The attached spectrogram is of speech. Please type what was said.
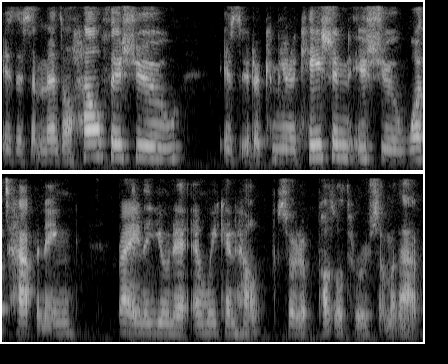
Is this a mental health issue? Is it a communication issue? What's happening in the unit? And we can help sort of puzzle through some of that.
